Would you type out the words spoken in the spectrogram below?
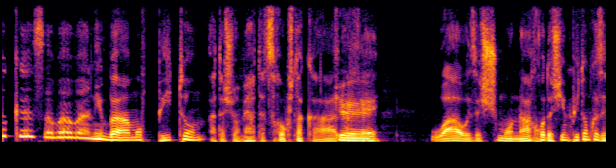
אוקיי, סבבה, אני בא, מו- פתאום, אתה שומע את הצחוק של הקהל, כן. אחרי, וואו, איזה שמונה חודשים, פתאום כזה,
